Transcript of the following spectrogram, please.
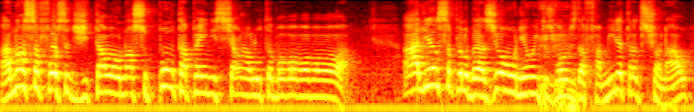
a nossa força digital é o nosso pontapé inicial na luta. Blá, blá, blá, blá, blá. A Aliança pelo Brasil é a união entre os valores da família tradicional,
